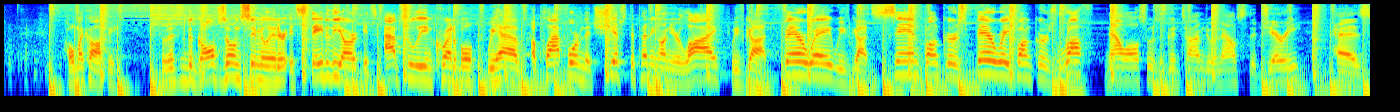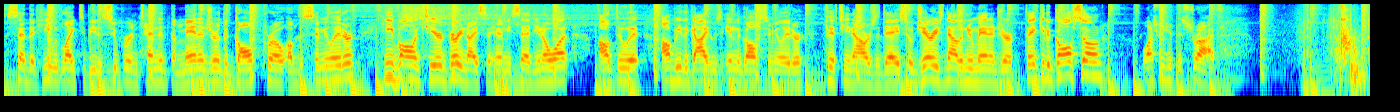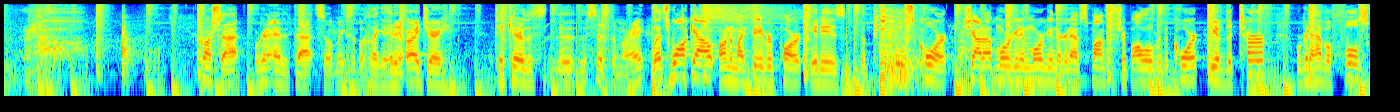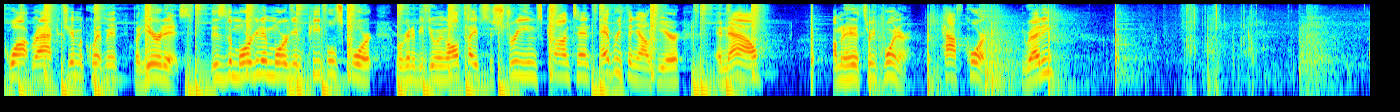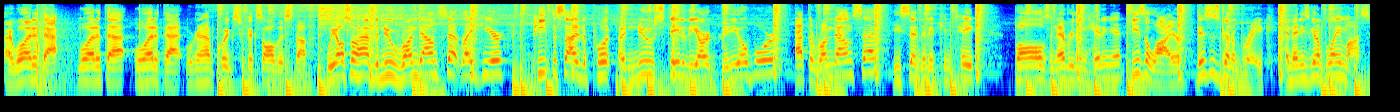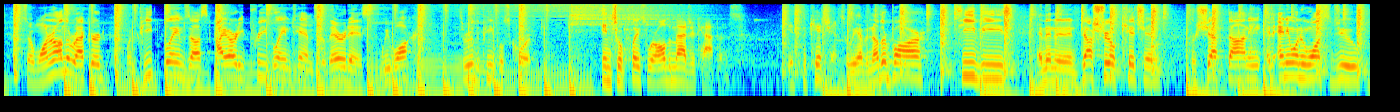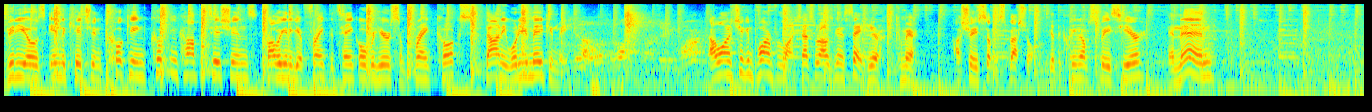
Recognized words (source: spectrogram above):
Hold my coffee. So this is the Golfzon Simulator. It's state of the art. It's absolutely incredible. We have a platform that shifts depending on your lie. We've got fairway, we've got sand bunkers, fairway bunkers, rough. Now also is a good time to announce that Jerry has said that he would like to be the superintendent, the manager, the golf pro of the simulator. He volunteered, very nice of him. He said, you know what? I'll do it. I'll be the guy who's in the golf simulator 15 hours a day. So Jerry's now the new manager. Thank you to Golfzon. Watch me hit this drive. Crush that. We're gonna edit that so it makes it look like I hit it. All right, Jerry. Take care of this, the, the system, all right? Let's walk out onto my favorite part. It is the People's Court. Shout out Morgan and Morgan. They're gonna have sponsorship all over the court. We have the turf. We're gonna have a full squat rack, gym equipment, but here it is. This is the Morgan and Morgan People's Court. We're gonna be doing all types of streams, content, everything out here. And now, I'm gonna hit a three pointer, half court. You ready? All right, we'll edit that. We'll edit that. We'll edit that. We're gonna have Quigs fix all this stuff. We also have the new rundown set right here. Pete decided to put a new state-of-the-art video board at the rundown set. He said that it can take balls and everything hitting it. He's a liar. This is gonna break, and then he's gonna blame us. So I want it on the record. When Pete blames us, I already pre-blamed him, so there it is. We walk through the people's court into a place where all the magic happens. It's the kitchen. So we have another bar, TVs, and then an industrial kitchen for Chef Donnie and anyone who wants to do videos in the kitchen, cooking, cooking competitions. Probably gonna get Frank the Tank over here, some Frank cooks. Donnie, what are you making me? I want a chicken parm for lunch. That's what I was gonna say. Here, come here. I'll show you something special. You get the cleanup space here, and then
